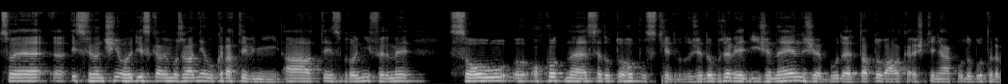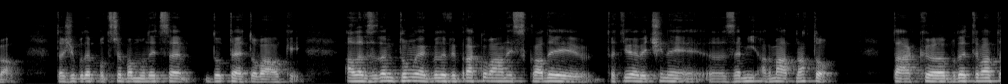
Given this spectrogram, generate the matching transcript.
co je i z finančního hlediska mimořádně lukrativní a ty zbrojní firmy jsou eh, ochotné se do toho pustit, protože dobře vědí, že nejen, že bude tato válka ještě nějakou dobu trvat, takže bude potřeba munice do této války, ale vzhledem k tomu, jak byly vybrakovány sklady drtivé většiny eh, zemí armád NATO, tak eh, bude trvat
